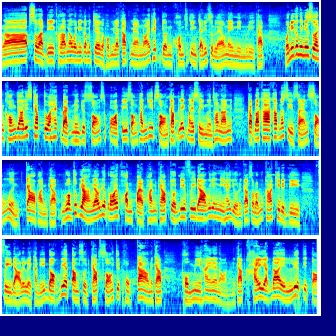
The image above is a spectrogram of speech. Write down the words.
ครับ สวัสดีครับนะวันนี้ก็มาเจอกับผมอีกแล้วครับ แมนน้อยเพชรยนต์คนที่จริงใจที่สุดแล้วในมีนบุรีครับ วันนี้ก็มีในส่วนของยาริสครับ ตัวแฮ c แบ็ก1.2 สปอร์ตปี 2022 ครับ เลขไม่40,000เท่านั้น กับราคาครับนะ429,000 ครับ รวมทุกอย่างแล้วเรียบร้อยผ่อน 8,000 ครับ โจทย์ดีฟรีดาวก็ยังมีให้อยู่นะครับสำหรับลูกค้าเครดิตดีฟรีดาวเลยเลยคันนี้ดอกเบี้ยต่ำสุดครับ2.69 นะครับผมมีให้แน่นอนนะครับ ใครอยากได้รีบติดต่อ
